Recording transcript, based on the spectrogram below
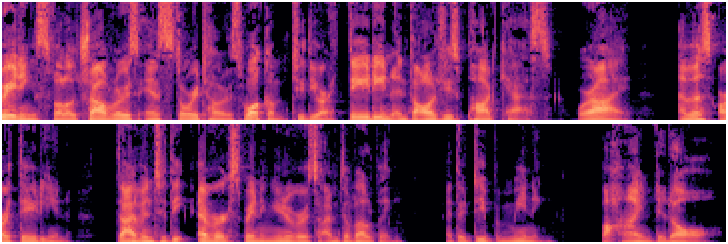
Greetings, fellow travelers and storytellers. Welcome to the Arthadian Anthologies podcast, where I, MS Arthadian, dive into the ever expanding universe I'm developing and the deeper meaning behind it all.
